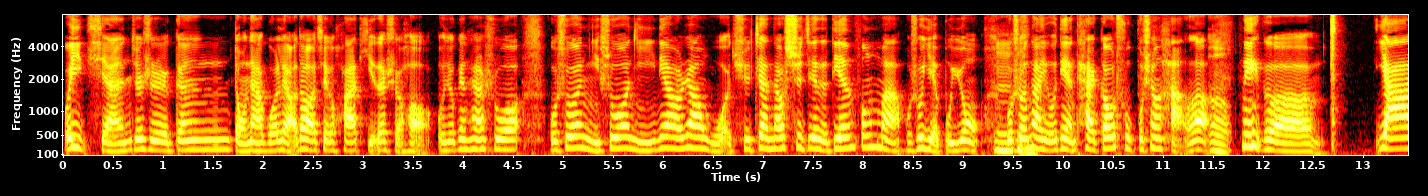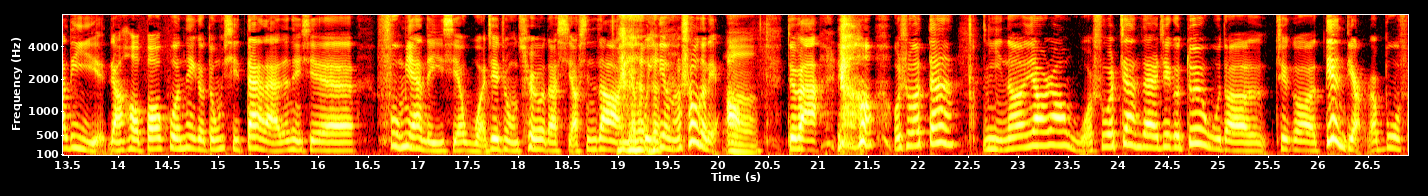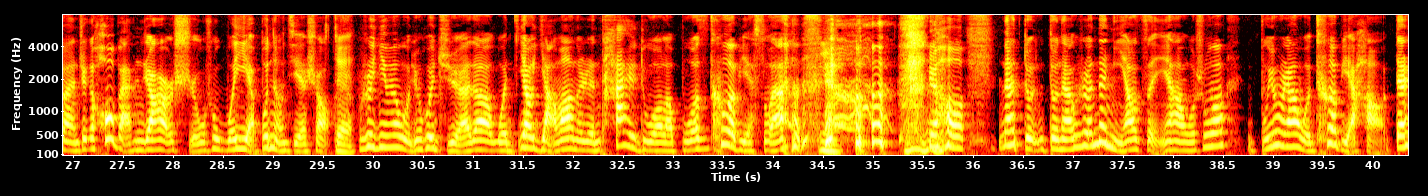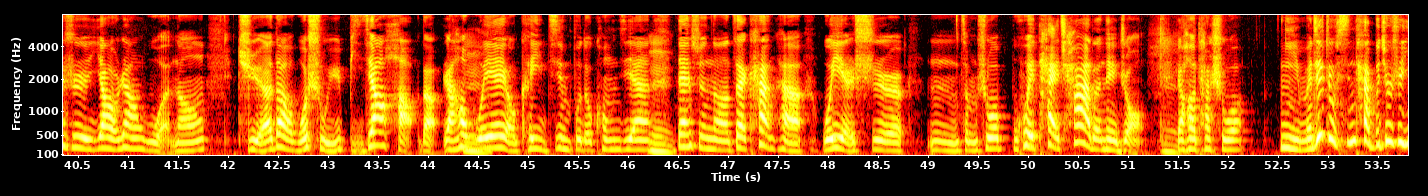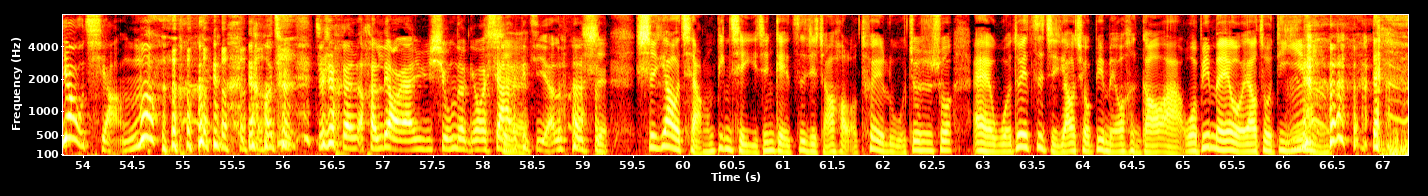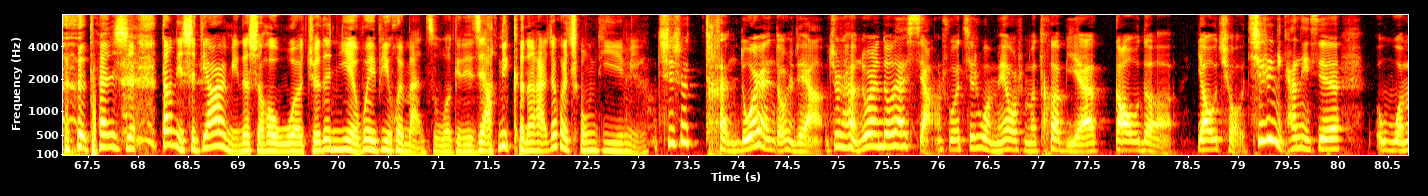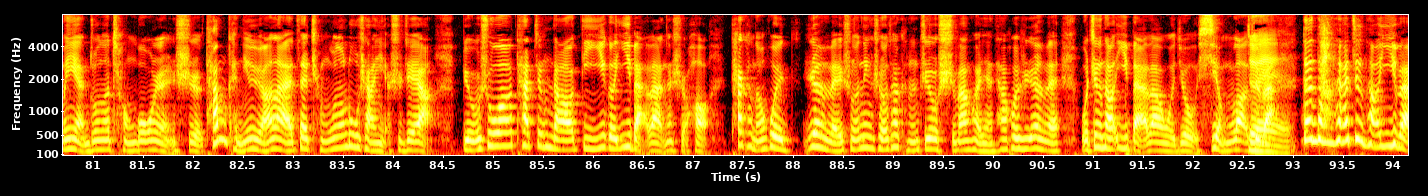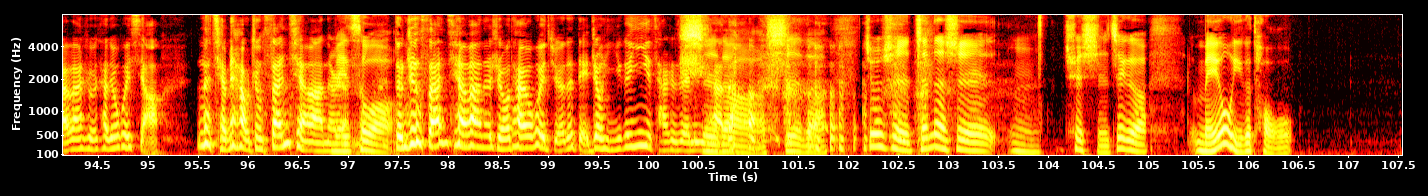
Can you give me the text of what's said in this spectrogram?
我以前就是跟董大国聊到这个话题的时候，我就跟他说：“我说，你说你一定要让我去站到世界的巅峰吗？我说也不用，我说那有点太高处不胜寒了。嗯，那个 压力，然后包括那个东西带来的那些。”负面的一些，我这种脆弱的小心脏也不一定能受得了，对吧？然后我说，但你呢，要让我说站在这个队伍的这个垫底儿的部分，这个后百分之二十，我说我也不能接受。对，我说因为我就会觉得我要仰望的人太多了，脖子特别酸。然后，然后那董董大夫说，那你要怎样？我说不用让我特别好，但是要让我能觉得我属于比较好的，然后我也有可以进步的空间。嗯。但是呢，再看看我也是，嗯，怎么说不会太差的那种。然后他说：“你们这种心态不就是要强吗？” 然后就就是很很了然于胸的给我下了个结论：是是要强，并且已经给自己找好了退路。就是说，哎，我对自己要求并没有很高啊，我并没有要做第一名。但但是，当你是第二名的时候，我觉得你也未必会满足。我跟你讲，你可能还是会冲第一名。其实很多人都是这样，就是很多人都在想说，其实我没有什么特别高的要求。其实你看那些我们眼中的成功人士，他们肯定原来在成功的路上也是这样。比如说，他挣到第一个一百万的时候，他可能会认为说，那个时候他可能只有十万块钱，他会认为我挣到一百万我就行了，对吧？但当他挣到一百万的时候，他就会想。那前面还有挣三千万的人，没错。等挣三千万的时候，他又会觉得得挣一个亿才是最厉害的。是的，是的，就是真的是，嗯，确实这个没有一个头，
